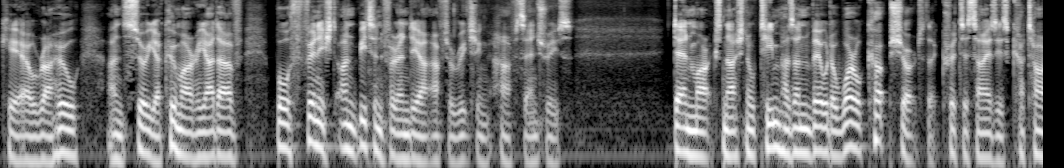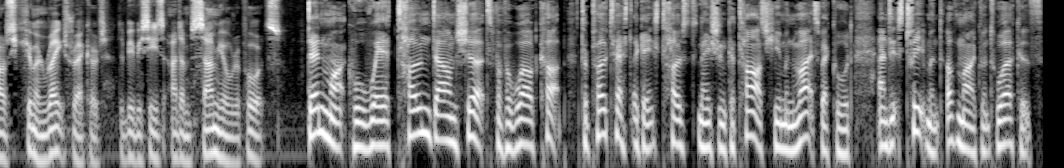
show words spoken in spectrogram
KL Rahul and Surya Kumar Yadav both finished unbeaten for India after reaching half centuries. Denmark's national team has unveiled a World Cup shirt that criticises Qatar's human rights record, the BBC's Adam Samuel reports. Denmark will wear toned down shirts for the World Cup to protest against host nation Qatar's human rights record and its treatment of migrant workers.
